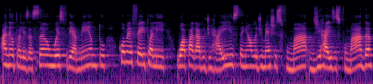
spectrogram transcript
a neutralização, o esfriamento, como é feito ali o apagado de raiz, tem aula de mecha esfumada, de raiz esfumada.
